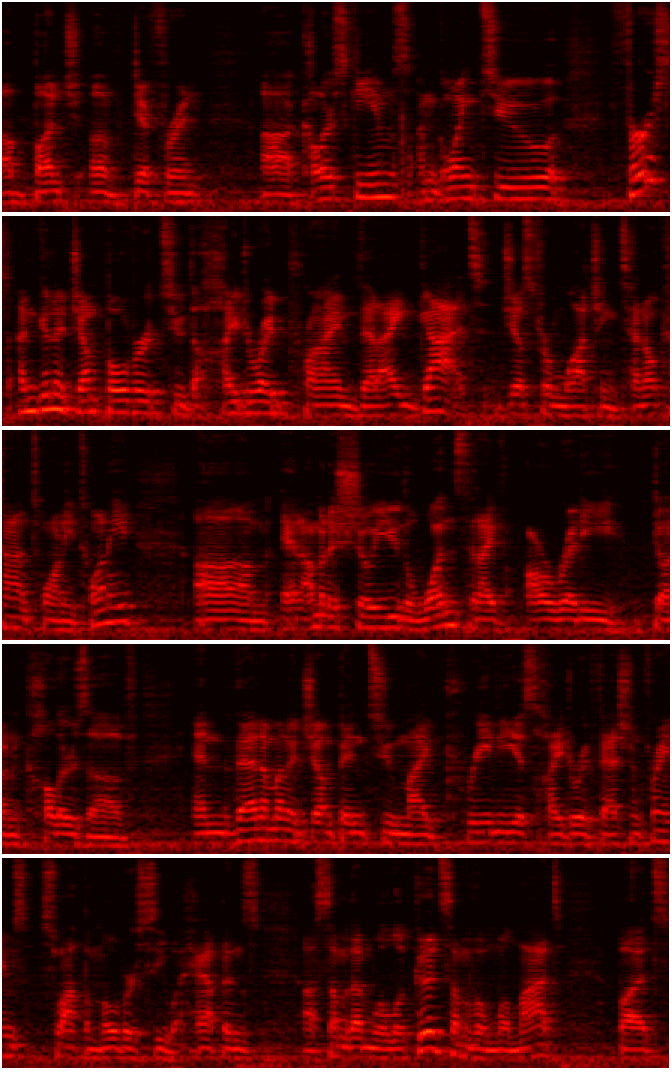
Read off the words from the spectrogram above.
a bunch of different uh, color schemes. I'm going to first. I'm going to jump over to the Hydroid Prime that I got just from watching TennoCon 2020, um, and I'm going to show you the ones that I've already done colors of. And then I'm going to jump into my previous Hydroid fashion frames, swap them over, see what happens. Uh, some of them will look good, some of them will not. But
